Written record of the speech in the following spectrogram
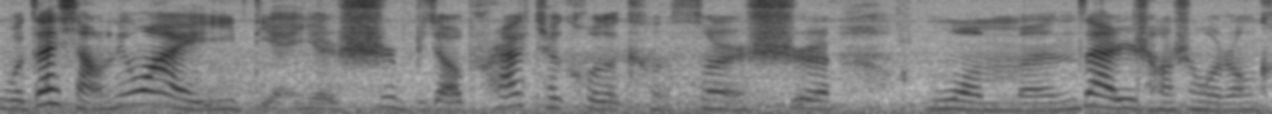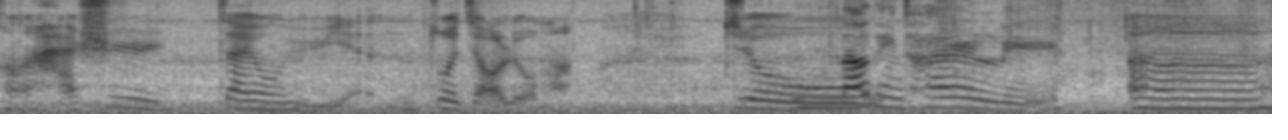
我在想另外一点也是比较 practical 的 concern 是，我们在日常生活中可能还是在用语言做交流嘛，就 not entirely，嗯，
